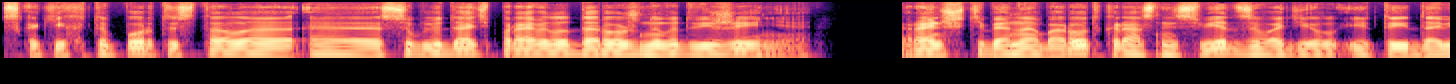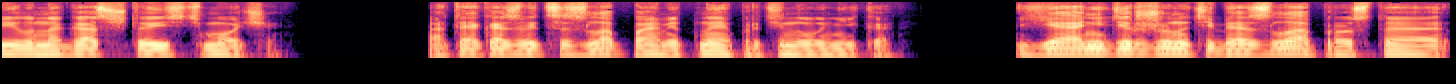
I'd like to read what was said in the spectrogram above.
С каких-то пор ты стала э, соблюдать правила дорожного движения. Раньше тебя, наоборот, красный свет заводил, и ты давила на газ, что есть мочи. А ты, оказывается, злопамятная, протянула Ника. Я не держу на тебя зла, просто...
